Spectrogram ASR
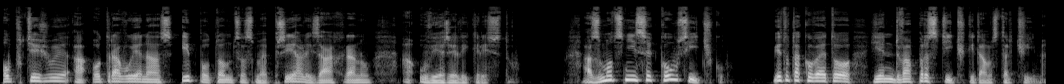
Obtěžuje a otravuje nás i po tom, co jsme přijali záchranu a uvěřili Kristu. A zmocní se kousíčku. Je to takové to, jen dva prstíčky tam strčíme.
